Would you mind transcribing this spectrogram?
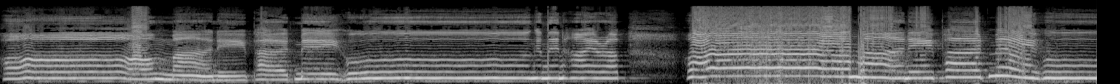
Om Mani Padme Hum. And then higher up. Om Mani Padme Hum.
